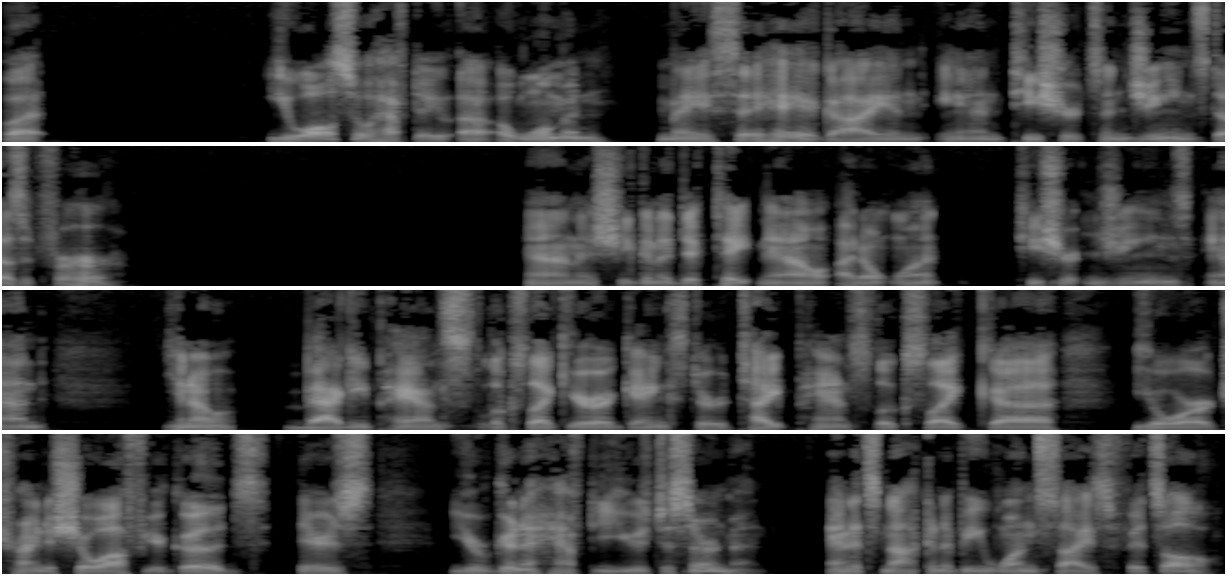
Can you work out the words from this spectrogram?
But you also have to. Uh, a woman may say, "Hey, a guy in in t-shirts and jeans does it for her." And is she going to dictate now? I don't want t-shirt and jeans, and you know, baggy pants looks like you're a gangster. Tight pants looks like uh, you're trying to show off your goods. There's you're going to have to use discernment, and it's not going to be one size fits all.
